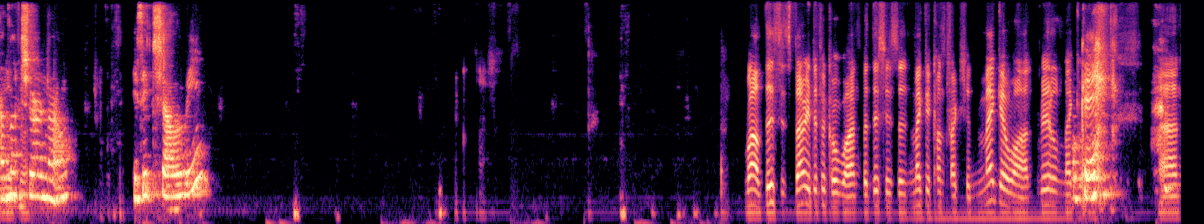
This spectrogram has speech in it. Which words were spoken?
I'm not sure now. Is it shall we? Well, this is very difficult one, but this is a mega contraction, mega one, real mega. Okay. One. and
